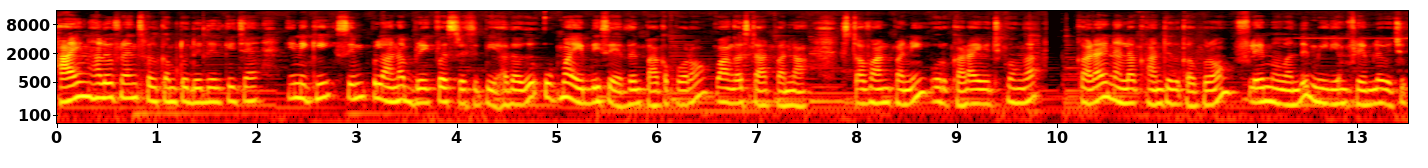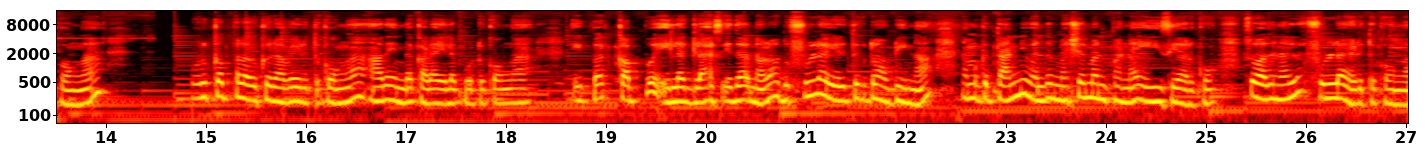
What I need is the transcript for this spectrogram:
Hi hello friends welcome to Thideer kitchen இன்றைக்கி சிம்பிளான பிரேக்ஃபாஸ்ட் ரெசிபி அதாவது உப்புமா எப்படி செய்கிறதுன்னு பார்க்க போகிறோம் வாங்க ஸ்டார்ட் பண்ணலாம். ஸ்டவ் ஆன் பண்ணி ஒரு கடாய் வச்சுக்கோங்க. கடாய் நல்லா காஞ்சதுக்கப்புறம் ஃப்ளேமை வந்து மீடியம் ஃப்ளேமில் வச்சுக்கோங்க. ஒரு கப் அளவுக்கு ரவை எடுத்துக்கோங்க. அதை இந்த கடாயில் போட்டுக்கோங்க. இப்போ கப்பு இல்லை கிளாஸ் எதாக இருந்தாலும் அது ஃபுல்லாக எடுத்துக்கிட்டோம் அப்படின்னா நமக்கு தண்ணி வந்து மெஷர்மெண்ட் பண்ண ஈஸியாக இருக்கும். ஸோ அதனால் ஃபுல்லாக எடுத்துக்கோங்க.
